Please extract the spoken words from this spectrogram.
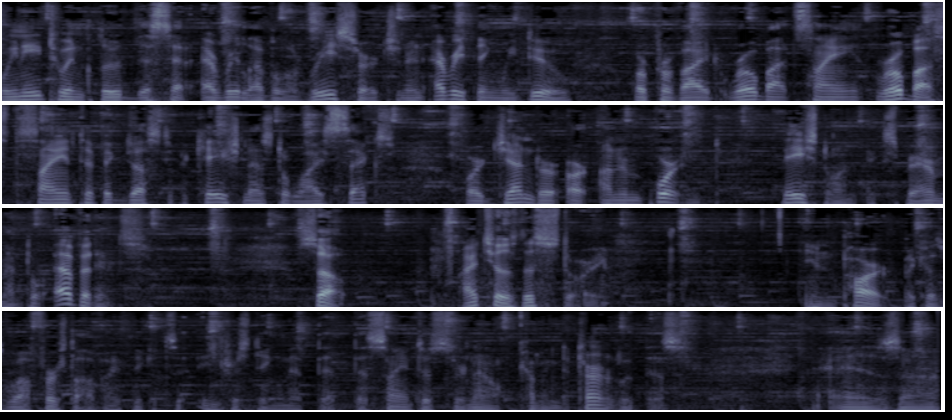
We need to include this at every level of research and in everything we do, or provide robust scientific justification as to why sex or gender are unimportant based on experimental evidence. So, I chose this story in part because, well, first off, I think it's interesting that, that the scientists are now coming to terms with this. As uh,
